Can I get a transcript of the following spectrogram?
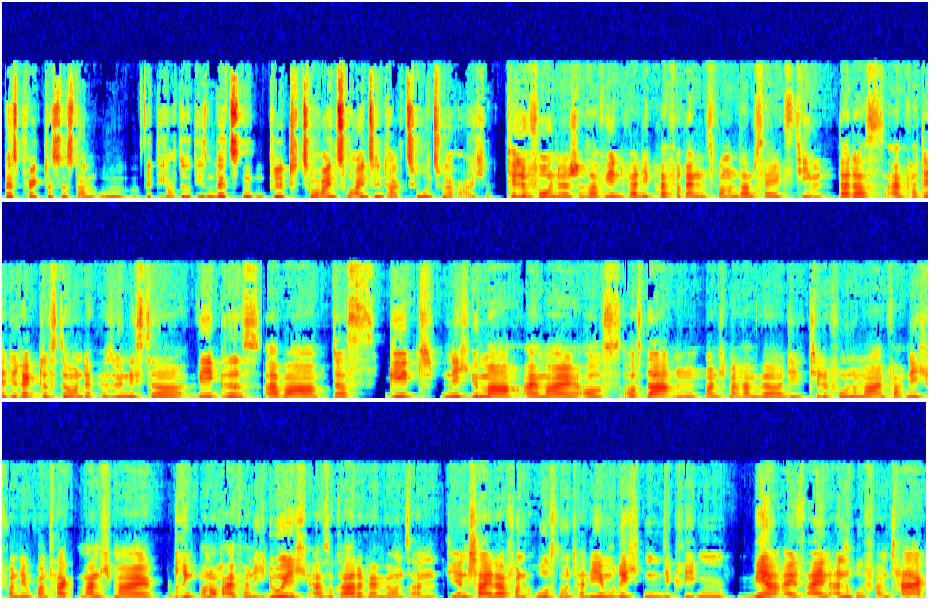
Best Practices dann, um wirklich auch so diesen letzten Schritt zur 1 zu 1 Interaktion zu erreichen? Telefonisch ist auf jeden Fall die Präferenz von unserem Sales-Team, da das einfach der direkteste und der persönlichste Weg ist. Aber das geht nicht immer einmal aus, aus Daten. Manchmal haben wir die Telefonnummer einfach nicht von dem Kontakt. Manchmal dringt man auch einfach nicht durch. Also gerade wenn wir uns an die Entscheider von großen Unternehmen richten, die kriegen mehr als einen Anruf am Tag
